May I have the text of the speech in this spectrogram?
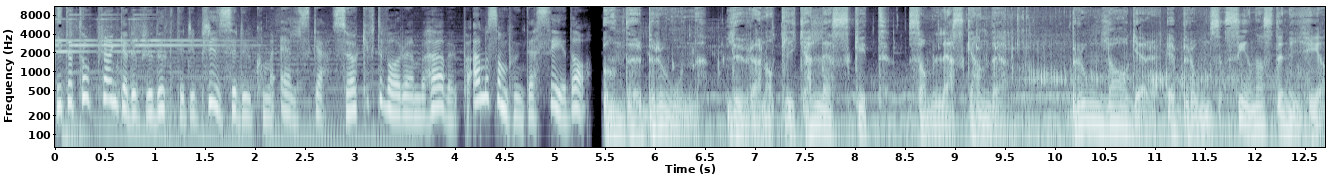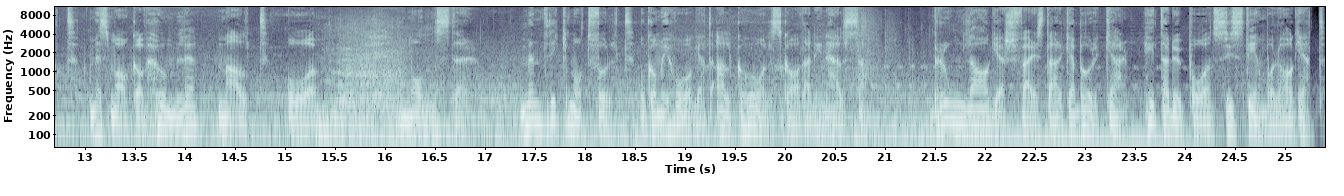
Hitta topprankade produkter till priser du kommer älska. Sök efter vad du än behöver på amazon.se idag. Under bron lurar något lika läskigt som läskande. Bronlager är brons senaste nyhet med smak av humle, malt och monster. Men drick måttfullt och kom ihåg att alkohol skadar din hälsa. Bronlagers färgstarka burkar hittar du på Systembolaget.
